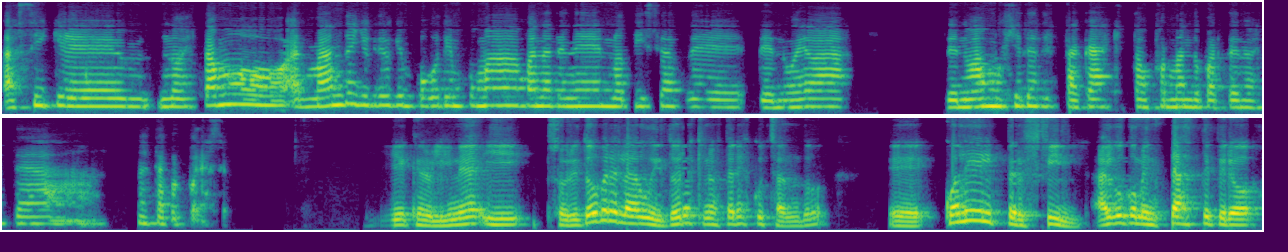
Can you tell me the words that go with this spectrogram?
así que nos estamos armando y yo creo que en poco tiempo más van a tener noticias de, nuevas, de nuevas mujeres destacadas que están formando parte de nuestra, nuestra corporación. Y Carolina, y sobre todo para las auditoras que nos están escuchando, eh, ¿cuál es el perfil? Algo comentaste, pero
